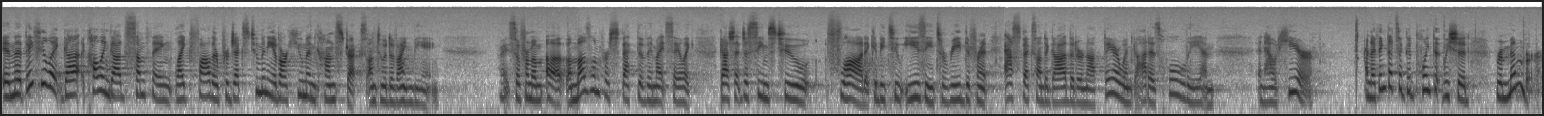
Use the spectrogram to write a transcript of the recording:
In that they feel like God, calling God something like father projects too many of our human constructs onto a divine being. Right? So, from a, a, a Muslim perspective, they might say, like, gosh, that just seems too flawed. It could be too easy to read different aspects onto God that are not there when God is holy and, and out here. And I think that's a good point that we should remember.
